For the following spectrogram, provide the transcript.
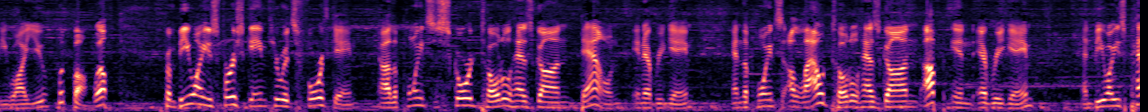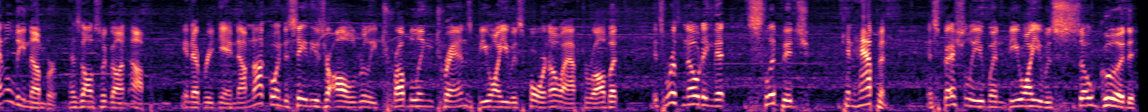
BYU Football. Well, from BYU's first game through its fourth game, uh, the points scored total has gone down in every game, and the points allowed total has gone up in every game, and BYU's penalty number has also gone up in every game. Now, I'm not going to say these are all really troubling trends. BYU is 4 0 after all, but it's worth noting that slippage can happen, especially when BYU was so good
